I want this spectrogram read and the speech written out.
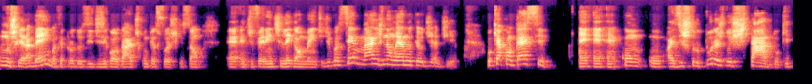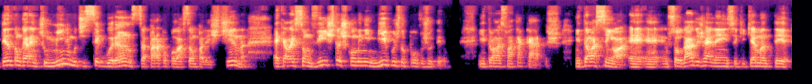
não cheira bem você produzir desigualdades com pessoas que são é, é diferente legalmente de você, mas não é no teu dia a dia. O que acontece é, é, é, com o, as estruturas do Estado que tentam garantir o um mínimo de segurança para a população palestina é que elas são vistas como inimigos do povo judeu. Então elas são atacadas. Então, assim, ó, é, é, um soldado israelense que quer manter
